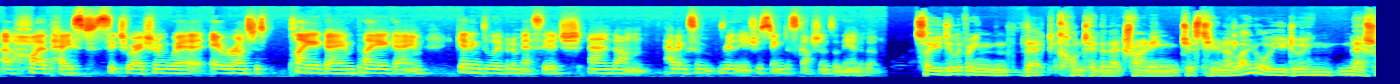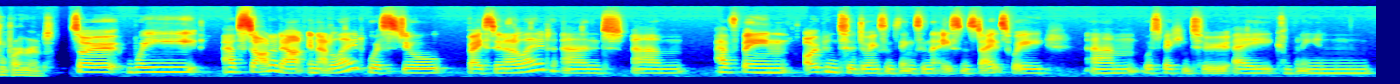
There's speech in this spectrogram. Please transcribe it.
a high paced situation where everyone's just playing a game, playing a game, getting delivered a message, and um, having some really interesting discussions at the end of it. So you're delivering that content and that training just here in Adelaide, or are you doing national programs? So we have started out in Adelaide. We're still based in Adelaide and um, have been open to doing some things in the eastern states. We um, were speaking to a company in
